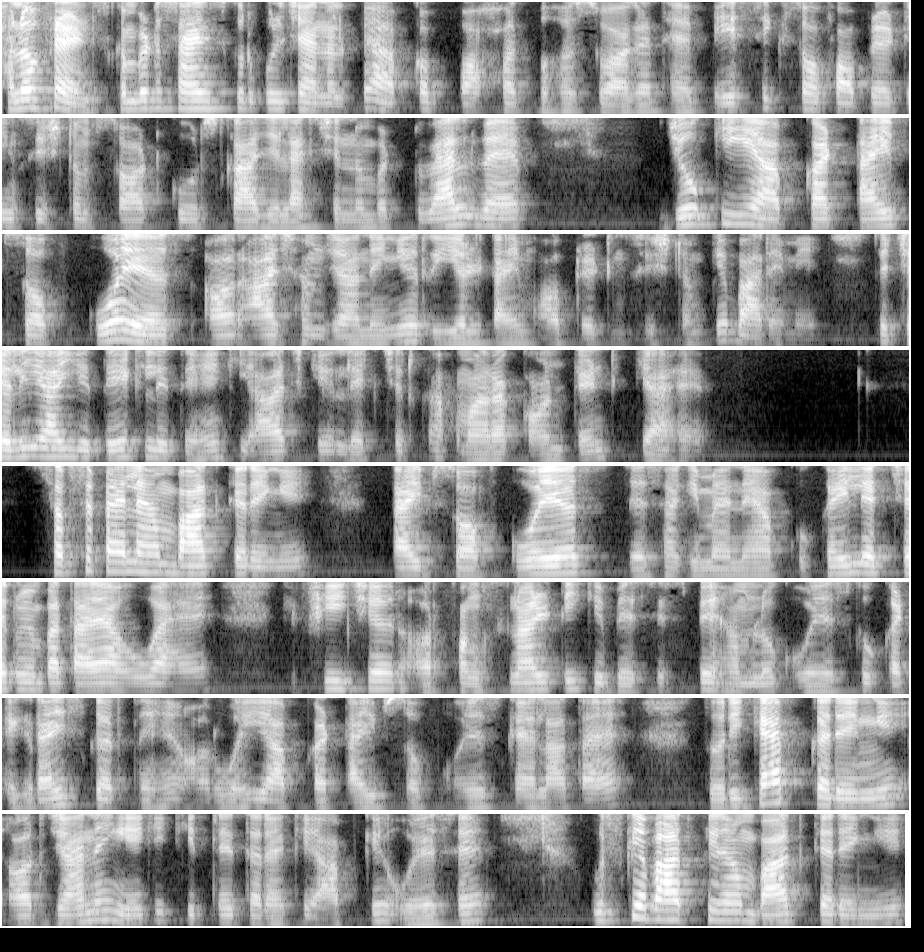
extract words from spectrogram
Hello friends, computer science Gurukul channel पे आपका बहुत बहुत स्वागत है। Basics of operating system, short course का आज इलेक्शन नंबर ट्वेल्व है, जो कि है आपका टाइप्स ऑफ़ ओएस और आज हम जानेंगे रियल टाइम ऑपरेटिंग सिस्टम के बारे में। तो चलिए आइए देख लेते हैं कि आज के लेक्चर का हमारा कॉन्टेंट क्या है। सबसे पहले हम बात करेंगे टाइप्स ऑफ़ ओएस, जैसा कि मैंने आपको कई लेक्चर में बताया हुआ है फीचर और फंक्शनलिटी के बेसिस पे हम लोग ओएस को कैटेगराइज करते हैं और वही आपका टाइप्स ऑफ़ ओएस कहलाता है। तो रिकैप करेंगे और जानेंगे कि कितने तरह के आपके ओएस हैं। उसके बाद फिर हम बात करेंगे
